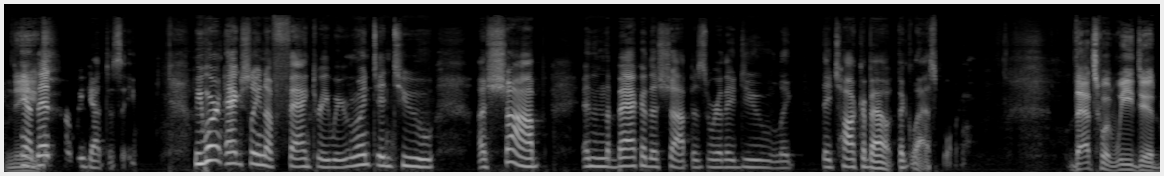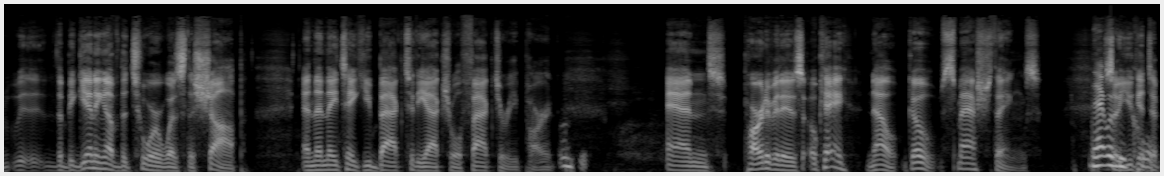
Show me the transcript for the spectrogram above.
Neat. Yeah, that's what we got to see. We weren't actually in a factory. We went into a shop, and then the back of the shop is where they do like they talk about the glass blowing. That's what we did. The beginning of the tour was the shop, and then they take you back to the actual factory part. Mhm. And part of it is okay, now go smash things. That would so be you cool. get to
